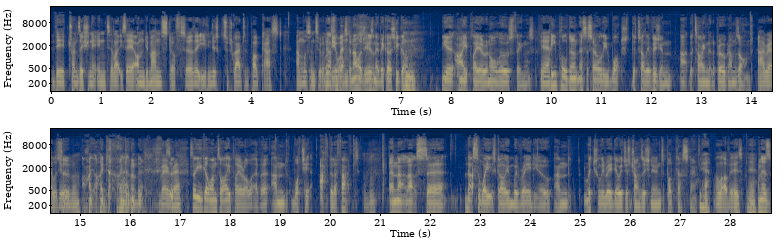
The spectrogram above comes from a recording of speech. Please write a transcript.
they transition it into like you say on demand stuff so that you can just subscribe to the podcast and listen to it Well, that's the best analogy, isn't it? Because you got your iPlayer and all those things. Yeah. People don't necessarily watch the television at the time that the program's on. I rarely do So anymore. I, I, don't- I don't know. It's very so, rare. So you go onto iPlayer or whatever and watch it after the fact, Mm-hmm. and that, that's uh, that's the way it's going with radio. And literally, radio is just transitioning into podcasts now. Yeah, a lot of it is. Yeah. And there's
